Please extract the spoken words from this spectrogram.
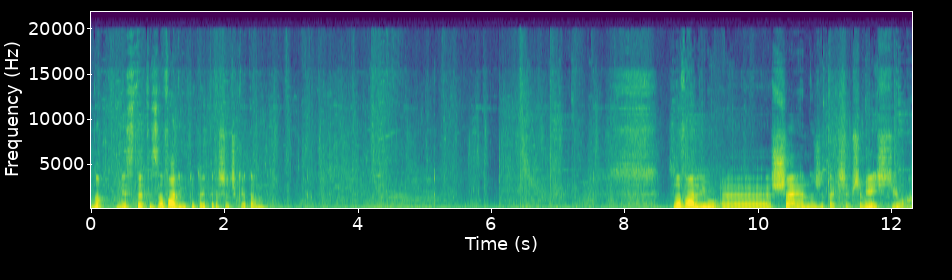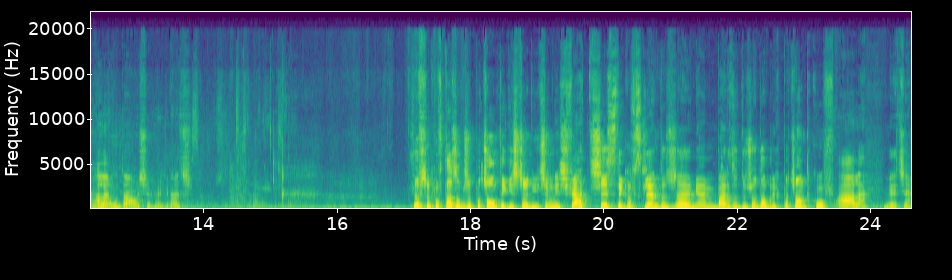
No, niestety zawalił tutaj troszeczkę ten. Zawalił e, Shen, że tak się przemieścił, ale udało się wygrać. Zawsze powtarzam, że początek jeszcze o niczym nie świadczy, z tego względu, że miałem bardzo dużo dobrych początków, ale wiecie,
